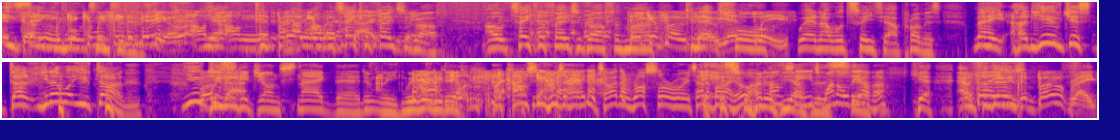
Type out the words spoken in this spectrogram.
He's saying Dotun. can, can we see the video on, Yeah, on uh, put it on your I will website? take a photograph. I'll take a photograph of my photo, Connect yes, 4 please. when I will tweet it, I promise. Mate, you've just done, you know what you've done? You've we just. needed John Snagge there, didn't we? We really did. I can't see who's ahead. It's either Rossor or it's It's Adebayo. I one of can't the see. It's one or others, the yeah. other. Yeah, I and for thought he those, was a boat race,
